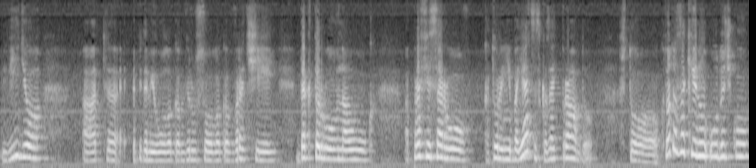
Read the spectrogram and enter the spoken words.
видео от эпидемиологов, вирусологов, врачей, докторов наук, профессоров, которые не боятся сказать правду, что кто-то закинул удочку,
